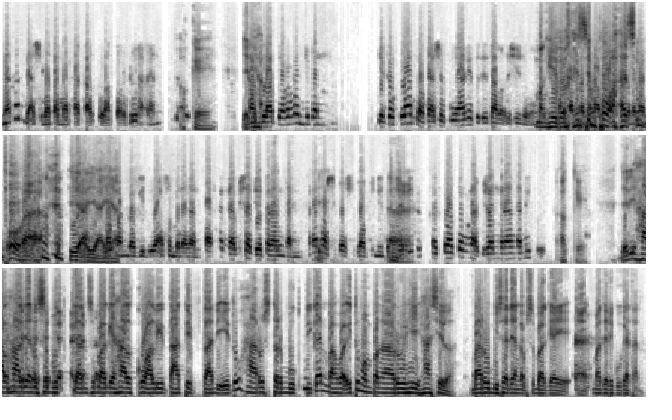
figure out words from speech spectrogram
Nah kan nggak semata-mata kalkulator juga kan. Oke. Jadi ha- kalkulator kan cuma ya kalkulator kayak sepuluh itu ditaruh di situ. menghitung sempoa. dua. Iya iya iya. Delapan bagi dua sama dengan empat kan nggak bisa dia terangkan. Kenapa sebab-sebab ini terjadi? Ah. Kalkulator nggak bisa menerangkan itu. Oke. Jadi hal-hal yang disebutkan sebagai hal kualitatif tadi itu harus terbuktikan bahwa itu mempengaruhi hasil, baru bisa dianggap sebagai eh, materi gugatan.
